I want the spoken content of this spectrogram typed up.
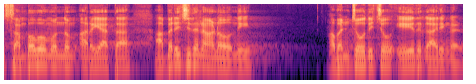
സംഭവമൊന്നും അറിയാത്ത അപരിചിതനാണോ നീ? അവൻ ചോദിച്ചു ഏത് കാര്യങ്ങൾ?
